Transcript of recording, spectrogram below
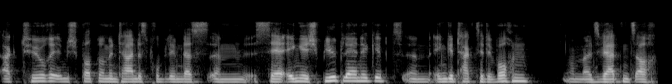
Akteure im Sport momentan das Problem, dass ähm, sehr enge Spielpläne gibt, ähm, eng getaktete Wochen. Ähm, also wir hatten es auch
